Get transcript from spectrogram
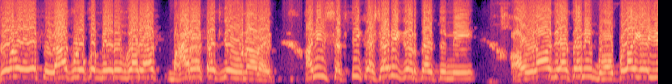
जवळ एक लाख लोक बेरोजगार महाराष्ट्रातले होणार आहेत. आणि सक्ती कशाने करताय तुम्ही? आवळा द्याचा आणि भोपळा घ्यायची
